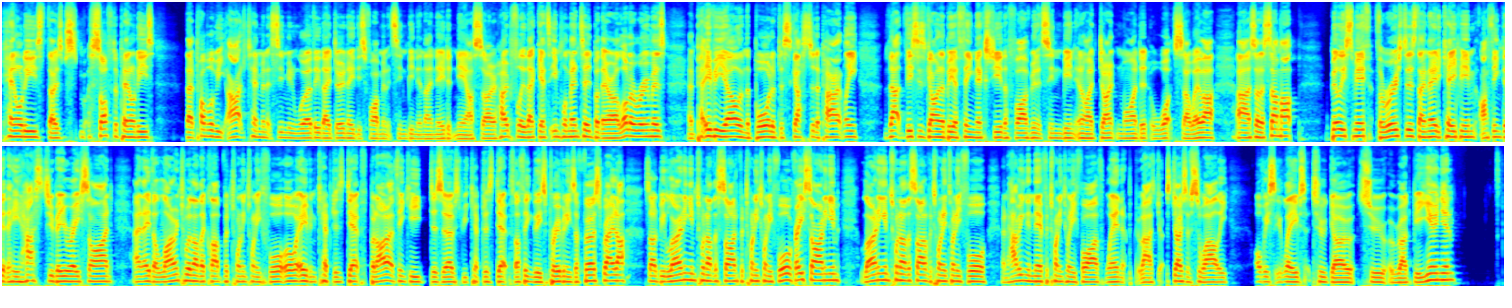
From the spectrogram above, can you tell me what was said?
penalties, those softer penalties, that probably aren't 10 minute sin bin worthy. They do need this five minute sin bin and they need it now. So hopefully that gets implemented. But there are a lot of rumours, and PVL and the board have discussed it apparently that this is going to be a thing next year, the five minute sin bin, and I don't mind it whatsoever. Uh, so to sum up, Billy Smith, the Roosters, they need to keep him. I think that he has to be re signed and either loaned to another club for 2024 or even kept as depth. But I don't think he deserves to be kept as depth. I think that he's proven he's a first grader. So I'd be loaning him to another side for 2024, re signing him, loaning him to another side for 2024, and having him there for 2025 when uh, Joseph Suaalii obviously leaves to go to rugby union.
